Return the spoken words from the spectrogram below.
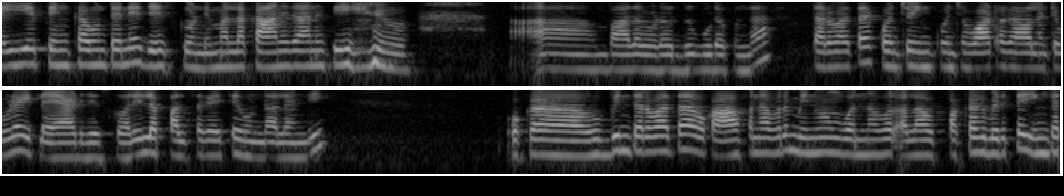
అయ్యే పెంక ఉంటేనే చేసుకోండి. మళ్ళీ కాని దానికి బాధపడవద్దు కూడకుండా తర్వాత కొంచెం ఇంకొంచెం వాటర్ కావాలంటే కూడా ఇట్లా యాడ్ చేసుకోవాలి. ఇలా పలచగా అయితే ఉండాలండి. ఒక రుబ్బిన తర్వాత ఒక half an hour minimum one hour అలా పక్కకు పెడితే ఇంకా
